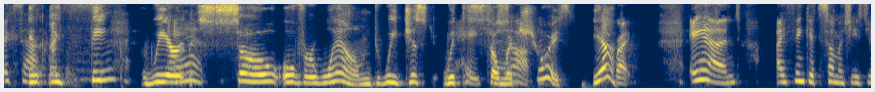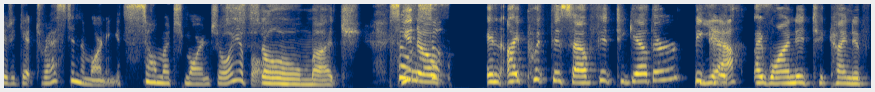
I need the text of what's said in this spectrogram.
Exactly. And I think we're And- so overwhelmed. We just, with so much shop. choice. Yeah. right. And I think it's so much easier to get dressed in the morning. It's so much more enjoyable. So much. so you know, so- and I put this outfit together because Yeah. I wanted to kind of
